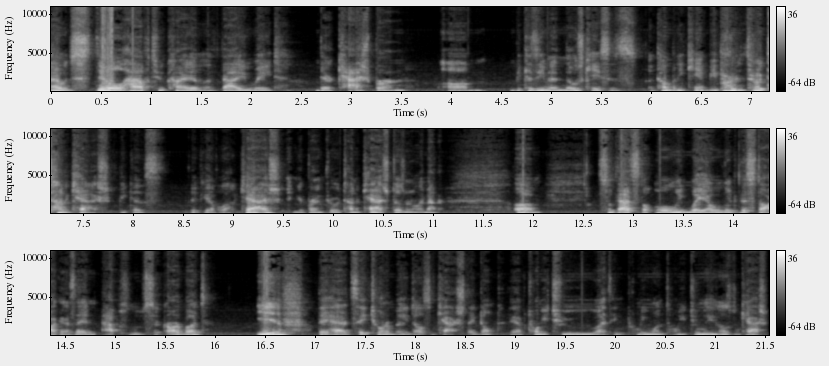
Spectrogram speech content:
I would still have to kind of evaluate their cash burn um, because even in those cases, a company can't be burned through a ton of cash because if you have a lot of cash and you're burning through a ton of cash, it doesn't really matter. Um, so that's the only way I would look at this stock as an absolute cigar butt if they had, say, $200 million in cash. They don't. They have 22, I think 21, 22 million dollars in cash.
